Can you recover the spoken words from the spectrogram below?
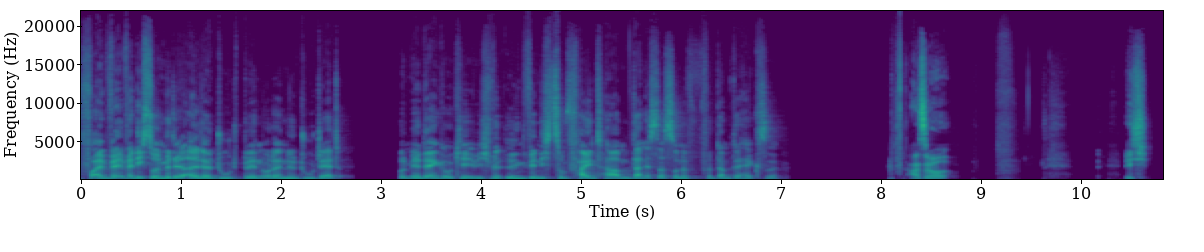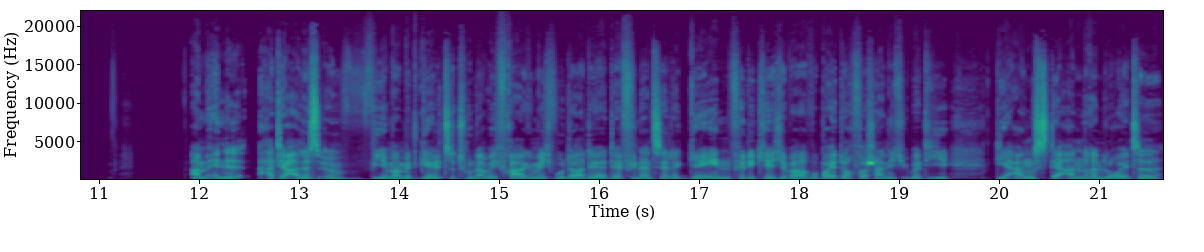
vor allem, wenn ich so ein Mittelalter-Dude bin oder eine Dudette und mir denke, okay, ich will irgendwie nicht zum Feind haben, dann ist das so eine verdammte Hexe. Also, ich. Am Ende hat ja alles irgendwie immer mit Geld zu tun, aber ich frage mich, wo da der, der finanzielle Gain für die Kirche war, wobei doch wahrscheinlich über die, die Angst der anderen Leute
